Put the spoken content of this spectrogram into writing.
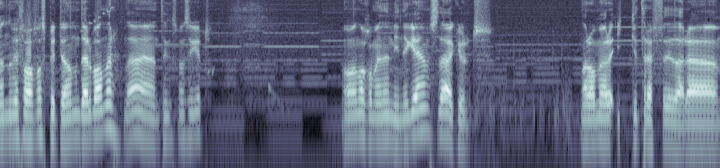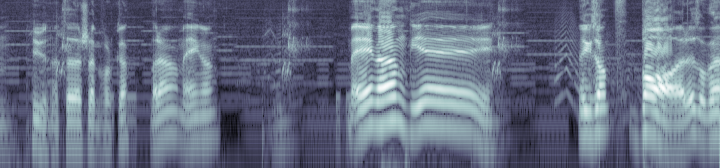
Men vi får i hvert fall spilt gjennom en del baner. Det er en ting som er sikkert. Og nå kommer inn en minigame, så det er kult. Nå er det om å gjøre å ikke treffe de der um, huene til slemme folka. Der, ja. Med en gang. Med en gang! Yay! Ikke sant? Bare sånne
